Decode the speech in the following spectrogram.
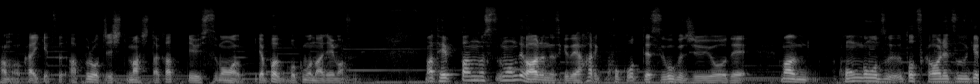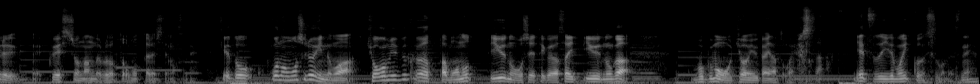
あの解決、アプローチしましたかっていう質問は、やっぱ僕も投げますね。まあ、鉄板の質問ではあるんですけど、やはりここってすごく重要で、まあ、今後もずっと使われ続けるクエスチョンなんだろうなと思ったりしてますね。けど、ここの面白いのは、興味深かったものっていうのを教えてくださいっていうのが、僕も興味深いなと思いました。で、続いてもう1個の質問ですね。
